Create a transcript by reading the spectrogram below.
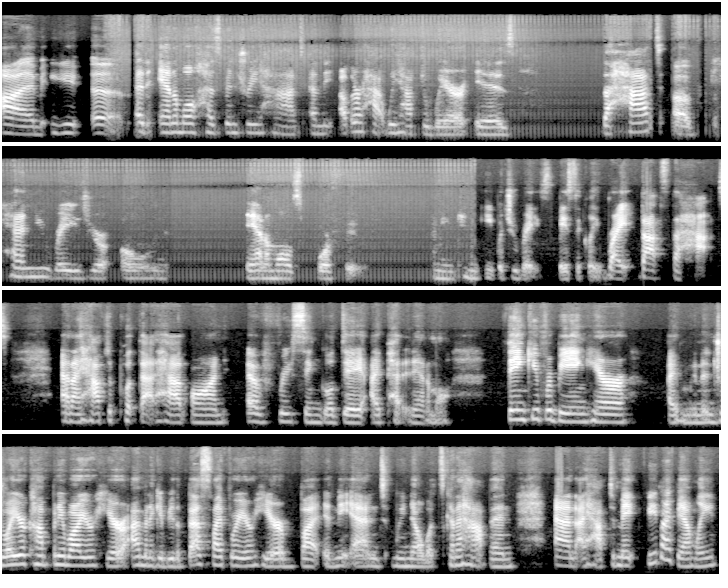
um, you, uh, an animal husbandry hat, and the other hat we have to wear is the hat of can you raise your own animals for food? I mean, can you eat what you raise, basically, right? That's the hat. And I have to put that hat on every single day I pet an animal. Thank you for being here. I'm going to enjoy your company while you're here. I'm going to give you the best life while you're here. But in the end, we know what's going to happen. And I have to make feed my family.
